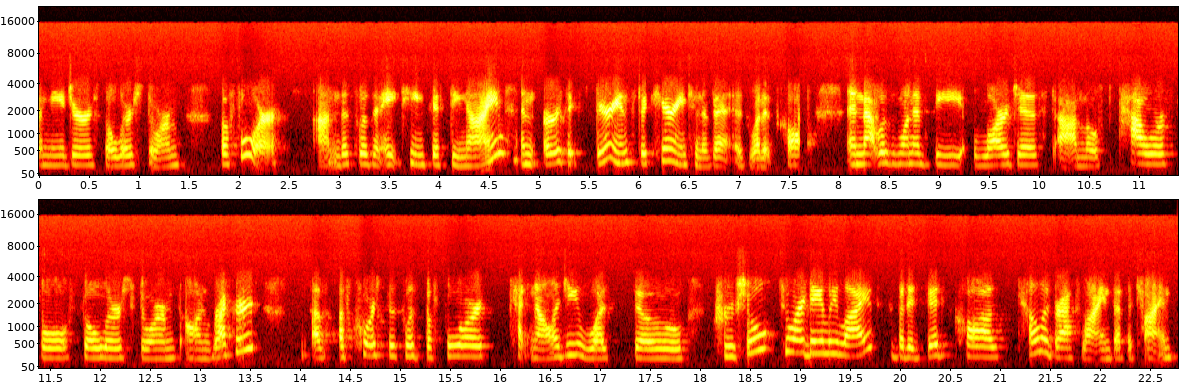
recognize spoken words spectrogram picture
a major solar storm before. Um, this was in 1859, and Earth experienced a Carrington event, is what it's called. And that was one of the largest, uh, most powerful solar storms on record. Of, of course, this was before technology was so crucial to our daily lives, but it did cause telegraph lines at the time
